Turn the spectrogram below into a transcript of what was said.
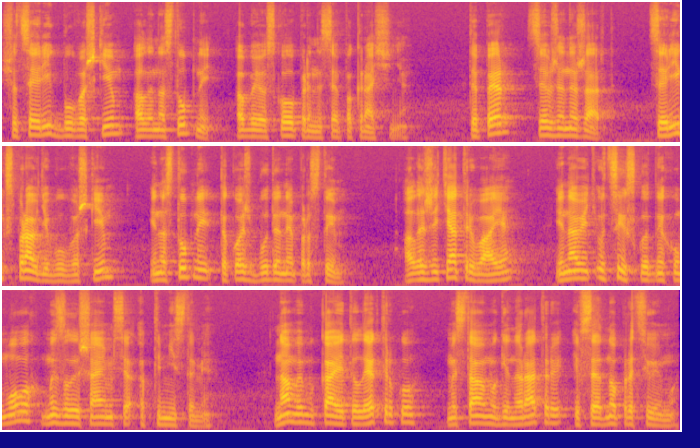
що цей рік був важким, але наступний обов'язково принесе покращення. Тепер це вже не жарт. Цей рік справді був важким, і наступний також буде непростим. Але життя триває, і навіть у цих складних умовах ми залишаємося оптимістами. Нам вимикають електрику, ми ставимо генератори і все одно працюємо.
